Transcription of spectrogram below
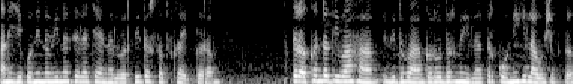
आणि जे कोणी नवीन असेल या चॅनलवरती तर सबस्क्राईब करा. तर अखंड दिवा हा विधवा गरोदर महिला तर कोणीही लावू शकतं.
